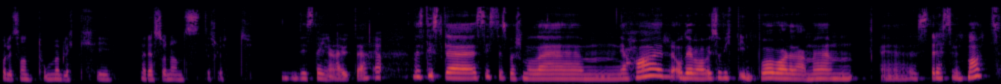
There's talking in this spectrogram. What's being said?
Får litt sånn tomme blikk i resonans til slutt. De stenger deg ute. Ja, det siste, siste spørsmålet mm, jeg har, og det var vi så vidt innpå, var det der med mm, stress rundt mat.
